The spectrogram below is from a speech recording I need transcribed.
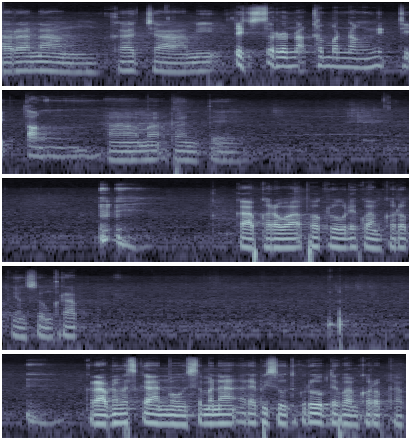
ารนังคัจฉามิติสรณคมนังนิธิตังอามะพันเตกราบคารวะพ่อครูด้วยความเคารพอย่างสูงครับกราบนมัสการหมู่สมณะและภิกษุทุกรูปด้วยความเคารพครับ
